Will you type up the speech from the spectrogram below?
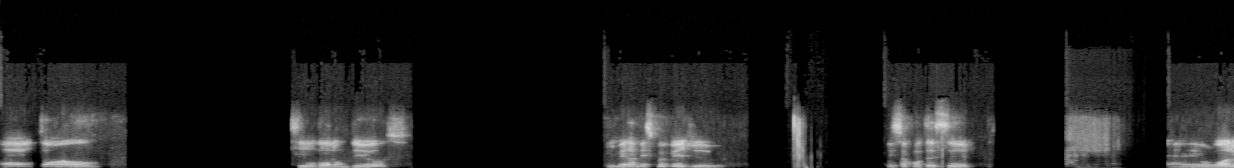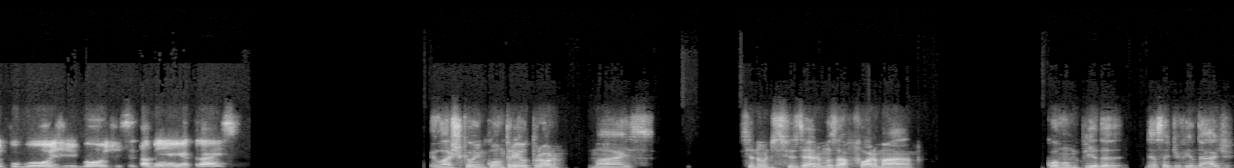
É, então, se ele era um deus, primeira vez que eu vejo isso acontecer. É, eu olho pro Goji, Goji, você tá bem aí atrás? Eu acho que eu encontrei o trono, mas se não desfizermos a forma corrompida dessa divindade,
